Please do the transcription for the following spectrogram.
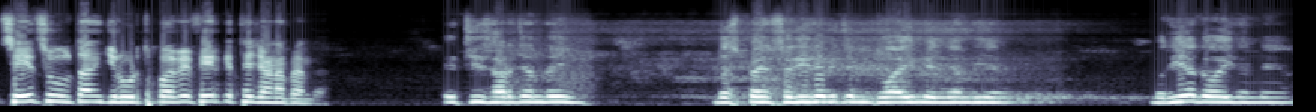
ਸਿਹਤ ਸਹੂਲਤਾਂ ਦੀ ਜ਼ਰੂਰਤ ਪਵੇ ਫਿਰ ਕਿੱਥੇ ਜਾਣਾ ਪੈਂਦਾ? ਇੱਥੇ ਹੀ ਸਰ ਜਾਂਦੇ ਜੀ। ਡਿਸਪੈਂਸਰੀ ਦੇ ਵਿੱਚ ਦਵਾਈ ਮਿਲ ਜਾਂਦੀ ਹੈ। ਵਧੀਆ ਦਵਾਈ ਦਿੰਦੇ ਆ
